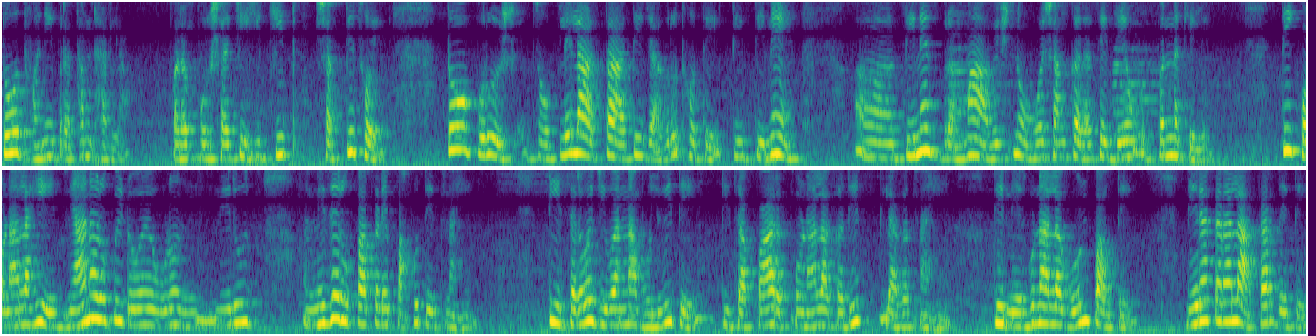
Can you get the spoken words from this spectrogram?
तो ध्वनी प्रथम ठरला. परमपुरुषाची ही चित शक्तीच होय. तो पुरुष झोपलेला असता ती जागृत होते. ती तिने तिनेच ब्रह्मा विष्णू व शंकर असे देव उत्पन्न केले. ती कोणालाही ज्ञानरूपी डोळे उघडून निरु निजरूपाकडे पाहू देत नाही. ती सर्व जीवांना भुलविते. तिचा पार कोणाला कधीच लागत नाही. ती निर्गुणाला गुण पावते. निराकाराला आकार देते.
